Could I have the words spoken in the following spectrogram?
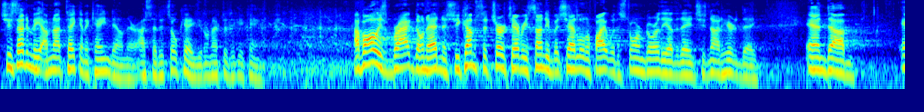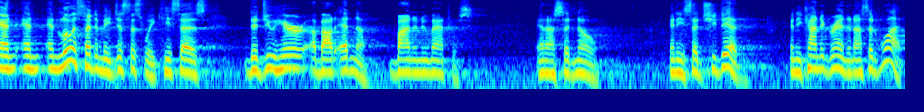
She said to me, I'm not taking a cane down there. I said, It's okay. You don't have to take a cane. I've always bragged on Edna. She comes to church every Sunday, but she had a little fight with a storm door the other day, and she's not here today. And, um, and, and, and Lewis said to me just this week, he says, Did you hear about Edna buying a new mattress? And I said, No. And he said, She did. And he kind of grinned, and I said, What?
